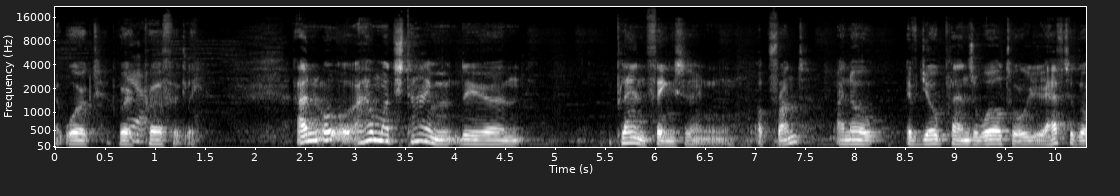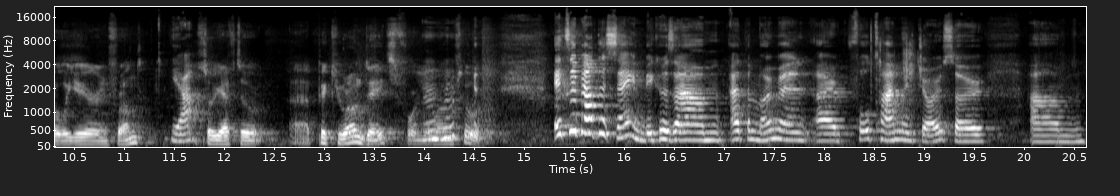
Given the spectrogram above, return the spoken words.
It worked. It worked Yeah. perfectly. And how much time do you um, plan things in, up front? I know if Joe plans a world tour, you have to go a year in front. Yeah. So you have to uh, pick your own dates for your own Mm-hmm. tour. It's about the same because um, at the moment I'm full time with Joe, so um,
